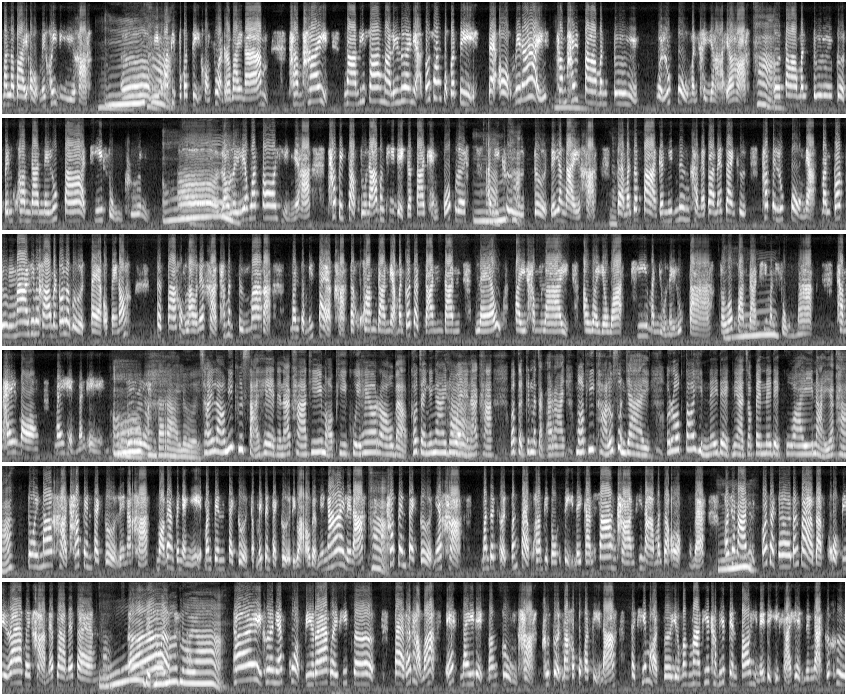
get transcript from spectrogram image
มันระบายออกไม่ค่อยดีค่ะอืมเออค่ะมีความผิดปกติของส่วนระบายน้ำทำให้น้ำที่สร้างมาเรื่อยๆ เนี่ย ก็สร้างปกติแต่ออกไม่ได้ทำให้ตามันตึง เหมือนลูกโป่งมันขยายอะค่ะ ค่ะเออตามันตึงเกิดเป็นความดันในลูกตาที่สูงขึ้นอ๋อเออเราเลยเรียกว่าต้อหินนะคะ ถ้าไปจับดูนะบางทีเด็กจะตาแข็งโป๊กเลย มอันนี้คือค่ะ เกิดได้ยังไงค่ะ นะ แต่มันจะต่างกันนิดนึงค่ะแม่ปลาแม่แจงคือ ถ้าเป็นลูกโป่งเนี่ย มันก็ตึงมากใช่ไหมคะ มันก็ระเบิดแตกออกไปเนาะ แต่ตาของเราเนี่ยค่ะ ถ้ามันตึงมากอะ มันจะไม่แตกค่ะ แต่ความดันเนี่ยมันก็จะดันดันแล้วไปทำลายอวัยวะที่มันอยู่ในลูกตา เพราะว่าความดันที่มันสูงมากทำให้มอง ไม่เห็นนั่นเองอ๋อโอ้ออันตรายเลย ใช่แล้วนี่คือสาเหตุเนี่ยนะคะ ที่หมอพีคุยให้เราแบบเข้าใจง่าย ๆด้วยค่ะนะคะ ว่าเกิดขึ้นมาจากอะไร หมอพีขาแล้วส่วนใหญ่ โรคต้อหินในเด็กเนี่ยจะเป็นในเด็กวัยไหนอะคะโดยมากค่ะ ถ้าเป็นแต่เกิดเลยนะคะ หมอแบ่งเป็นอย่างนี้ มันเป็นแต่เกิดกับไม่เป็นแต่เกิดดีกว่าเอาแบบง่ายๆเลยนะค่ะถ้าเป็นแต่เกิดเนี่ยค่ะ มันจะเกิดตั้งแต่ความผิดปกติในการสร้างทางที่น้ำมันจะออกถูกไหมเพราะฉะนั้นก็จะเจอตั้งแต่แบบขวบปีแรกเลยค่ะแม่ปลาแม่แจง โอ้อ่า เด็กน้อยมากเลยอะ ใช่คืออันเนี้ยขวบปีแรกเลยที่เจอ แต่ถ้าถามว่า เอ๊ะ ในเด็กบางกลุ่มค่ะ คือเกิดมาเขาปกตินะ แต่ที่หมอเจอเยอะมากๆ ที่ทำให้เป็นต้อหินในเด็กอีกสาเหตุหนึ่งอะก็คือ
